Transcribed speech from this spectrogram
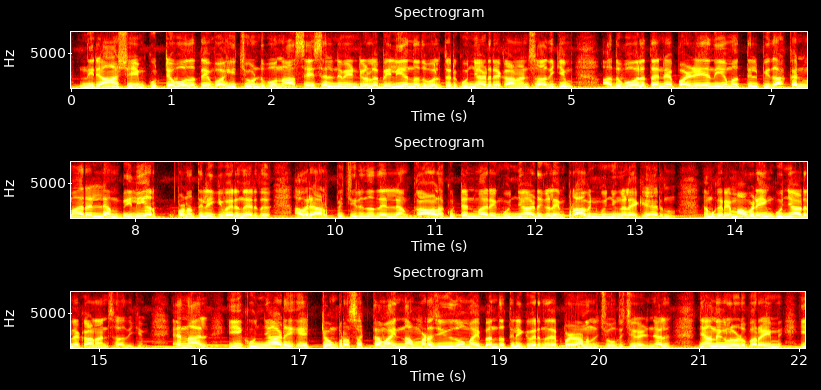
നിരാശയും കുറ്റബോധത്തെയും വഹിച്ചുകൊണ്ട് പോകുന്ന അസേസലിന് വേണ്ടിയുള്ള ബലി എന്നതുപോലത്തെ ഒരു കുഞ്ഞാടിനെ കാണാൻ സാധിക്കും. അതുപോലെ തന്നെ പഴയ നിയമത്തിൽ പിതാക്കന്മാരെല്ലാം ബലിയർപ്പണത്തിലേക്ക് വരുന്ന നേരത്ത് അവരർപ്പിച്ചിരുന്നതെല്ലാം കാളക്കുറ്റന്മാരെയും കുഞ്ഞാടുകളെയും പ്രാവിൻ കുഞ്ഞുങ്ങളെയൊക്കെ ആയിരുന്നു. നമുക്കറിയാം അവിടെയും കുഞ്ഞാടിനെ കാണാൻ സാധിക്കും. എന്നാൽ ഈ കുഞ്ഞാട് ഏറ്റവും പ്രസക്തമായി നമ്മുടെ ജീവിതവുമായി ബന്ധത്തിലേക്ക് വരുന്നത് എപ്പോഴാണെന്ന് ചോദിച്ചു കഴിഞ്ഞാൽ ഞാൻ നിങ്ങളോട് പറയും ഈ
